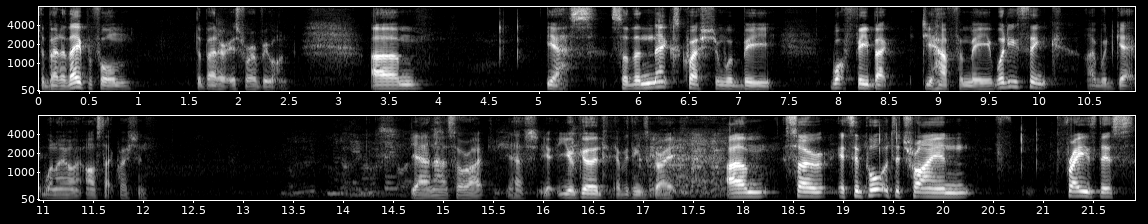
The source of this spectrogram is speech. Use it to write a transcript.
The better they perform, the better it is for everyone. Um, yes. So the next question would be, what feedback do you have for me? What do you think I would get when I ask that question? Yeah, no, it's all right. Yes, you're good. Everything's great. Um, so it's important to try and phrase this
